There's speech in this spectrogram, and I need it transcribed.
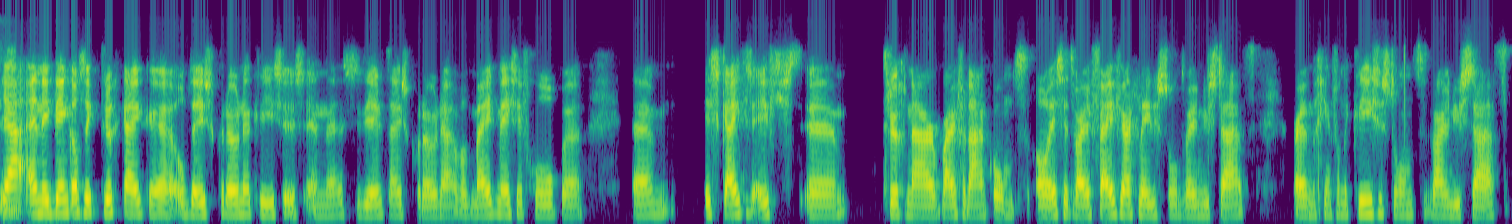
Ja, en ik denk als ik terugkijk op deze coronacrisis en eh, studeren tijdens corona, wat mij het meest heeft geholpen, ehm, is kijk eens eventjes ehm, terug naar waar je vandaan komt. Al is het waar je vijf jaar geleden stond, waar je nu staat, waar je aan het begin van de crisis stond, waar je nu staat.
